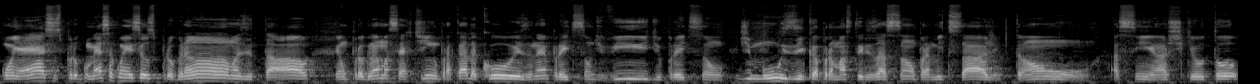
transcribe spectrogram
conhece, começa a conhecer os programas e tal. Tem um programa certinho para cada coisa, né? Pra edição de vídeo, pra edição de música, pra masterização, pra mixagem. Então, assim, acho que eu tô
